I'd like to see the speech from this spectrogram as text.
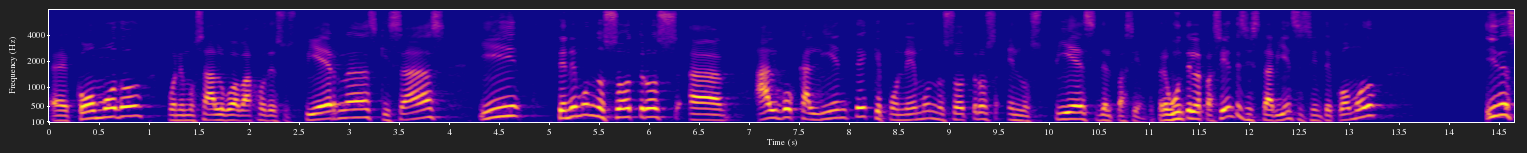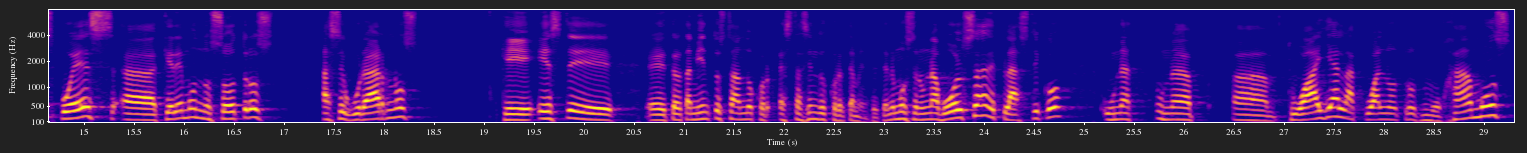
eh, cómodo, ponemos algo abajo de sus piernas quizás y tenemos nosotros ah, algo caliente que ponemos nosotros en los pies del paciente. Pregúntele al paciente si está bien, si se siente cómodo. Y después ah, queremos nosotros asegurarnos que este eh, tratamiento está, está, haciendo correctamente. Tenemos en una bolsa de plástico una, una ah, toalla la cual nosotros mojamos,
